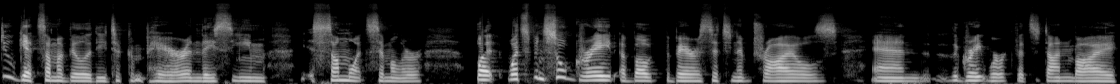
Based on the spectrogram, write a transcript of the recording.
do get some ability to compare and they seem somewhat similar. But what's been so great about the baricitinib trials and the great work that's done by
